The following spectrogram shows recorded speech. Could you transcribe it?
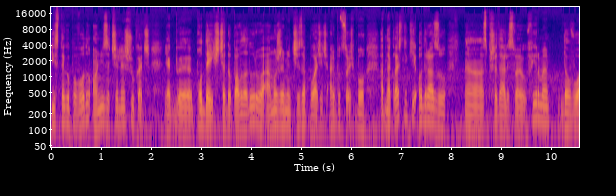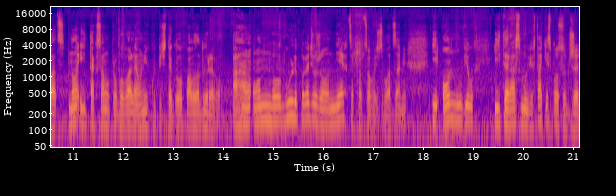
i z tego powodu oni zaczęli szukać jakby podejścia do Pawła Durowa, a możemy ci zapłacić albo coś, bo odnaklasniki od razu e, sprzedali swoją firmę do władz, no i tak samo próbowali oni kupić tego Pawła Durowa, a on w ogóle powiedział, że on nie chce pracować z władzami. I on mówił i teraz mówi w taki sposób, że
